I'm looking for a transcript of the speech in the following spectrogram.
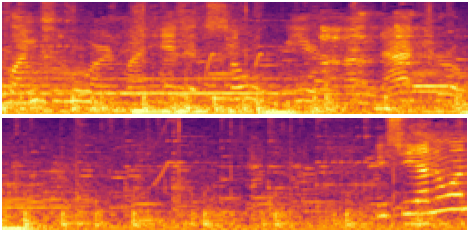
flamethrower in my hand. It's so weird and unnatural. You see anyone?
